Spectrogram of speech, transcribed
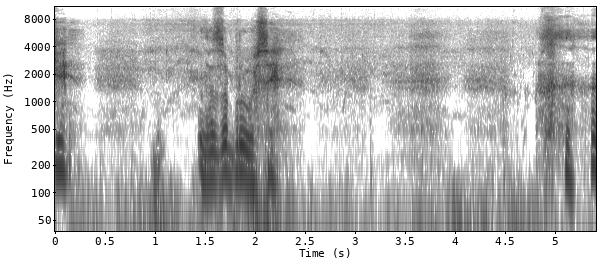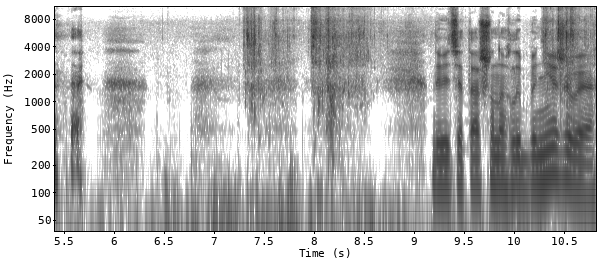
Тільки на забросі. Дивіться, та, що на глибині живе,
